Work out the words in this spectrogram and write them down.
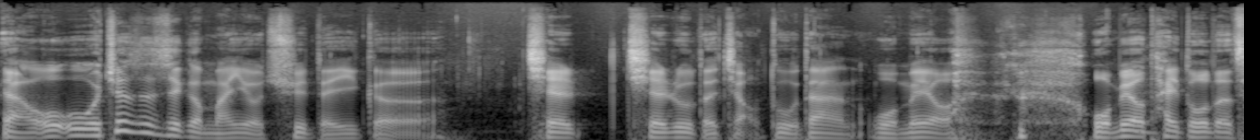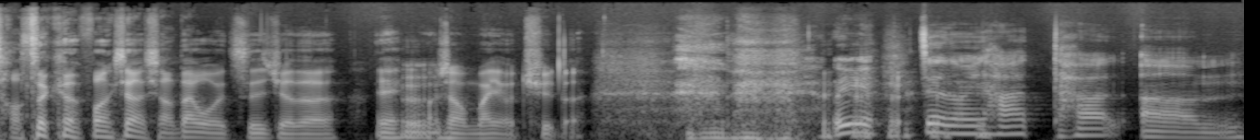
啊，我我觉得这个蛮有趣的一个。切切入的角度，但我没有，我没有太多的朝这个方向想，但我只是觉得，哎，好像蛮有趣的。因为这个东西，它它嗯，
